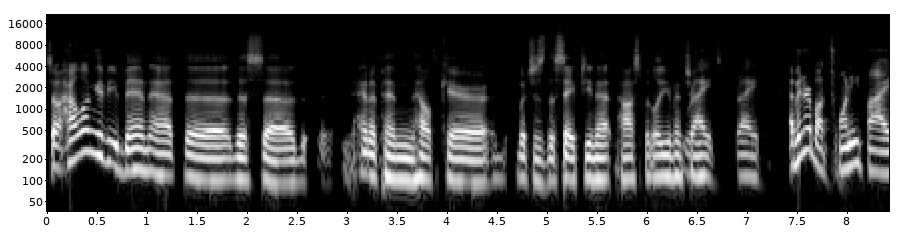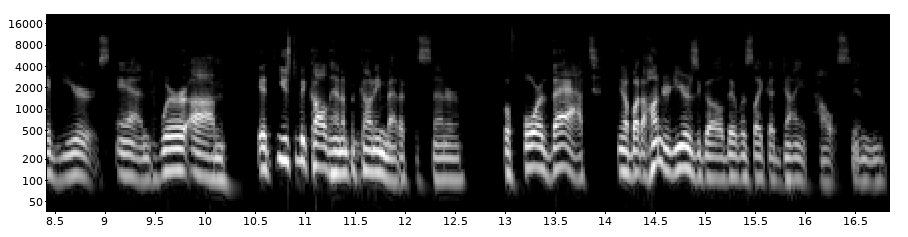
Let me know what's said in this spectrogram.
So, how long have you been at the this uh, Hennepin Healthcare, which is the safety net hospital you mentioned? Right, right. I've been here about 25 years, and we're um, it used to be called Hennepin County Medical Center. before that, you know, about 100 years ago, there was like a giant house in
